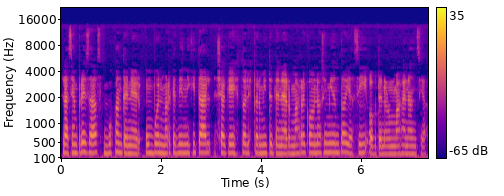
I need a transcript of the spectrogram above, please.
Las empresas buscan tener un buen marketing digital, ya que esto les permite tener más reconocimiento y así obtener más ganancias.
